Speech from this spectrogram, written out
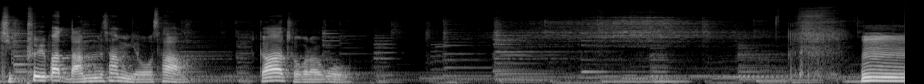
직풀밭 남삼 여사가 저거라고. 음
